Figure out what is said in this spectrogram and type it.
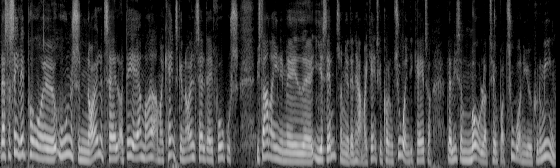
Lad os så se lidt på øh, ugens nøgletal, og det er meget amerikanske nøgletal, der er i fokus. Vi starter egentlig med øh, ISM, som er den her amerikanske konjunkturindikator, der ligesom måler temperaturen i økonomien,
